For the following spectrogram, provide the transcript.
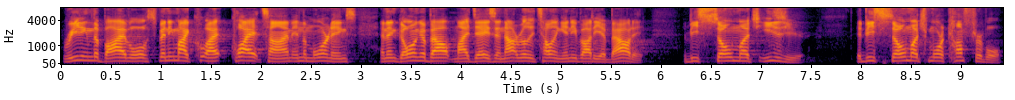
reading the Bible, spending my quiet time in the mornings, and then going about my days and not really telling anybody about it. It'd be so much easier. It'd be so much more comfortable.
